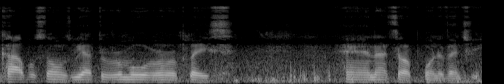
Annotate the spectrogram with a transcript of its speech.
cobblestones we have to remove and replace and that's our point of entry.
